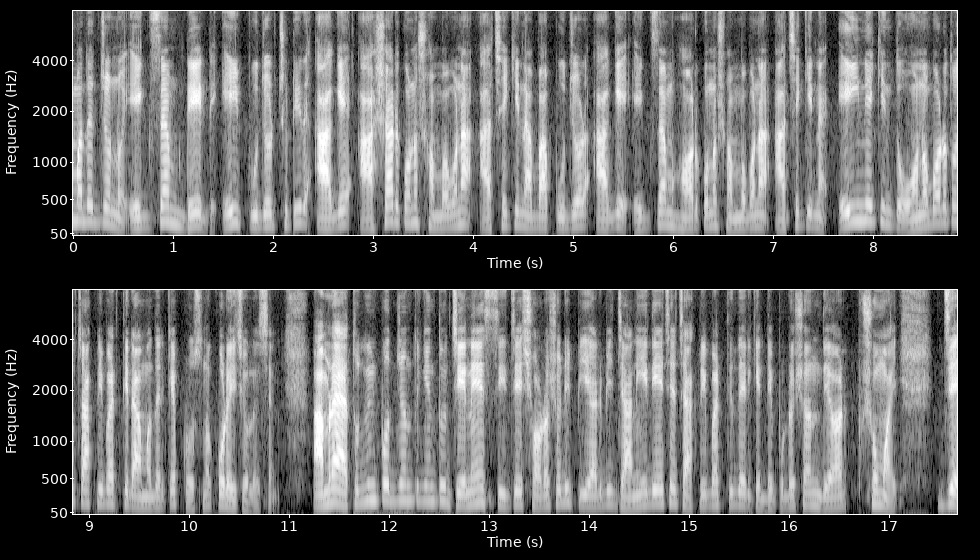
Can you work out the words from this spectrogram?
আমাদের জন্য এক্সাম ডেট এই পুজোর ছুটির আগে আসার কোনো সম্ভাবনা আছে কি না বা পুজোর আগে এক্সাম হওয়ার কোনো সম্ভাবনা আছে কি না এই নিয়ে কিন্তু অনবরত চাকরি প্রার্থীরা আমাদেরকে প্রশ্ন করেই চলেছেন। আমরা এতদিন পর্যন্ত কিন্তু জেনে এসেছি যে সরাসরি পিআরবি জানিয়ে দিয়েছে চাকরি প্রার্থীদেরকে ডেপুটেশন দেওয়ার সময় যে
